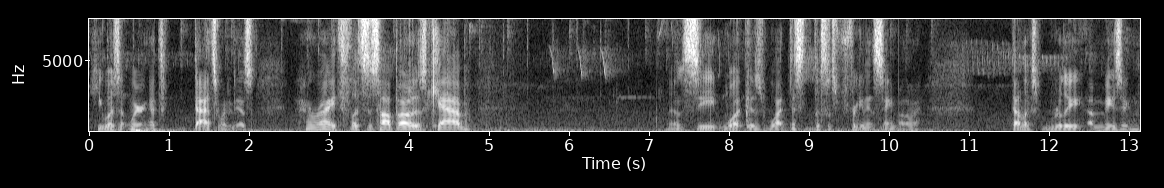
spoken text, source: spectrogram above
He wasn't wearing it. That's what it is. All right, let's just hop out of this cab and see what is what. This this looks freaking insane, by the way. That looks really amazing.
